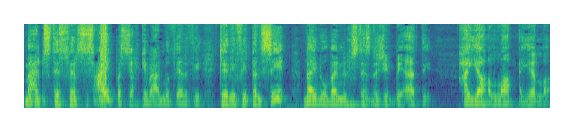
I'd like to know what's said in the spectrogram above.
مع الأستاذ فارس سعيد بس يحكي مع المثالثة تاني في تنسيق بينه وبين الأستاذ نجيب مئاتي. حياه الله حيا الله.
